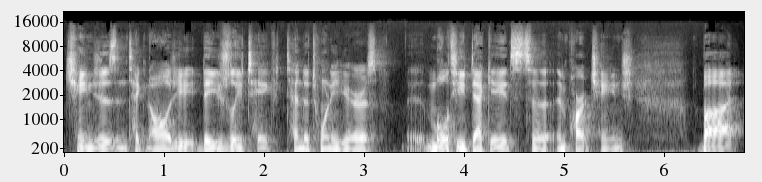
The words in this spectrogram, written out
changes in technology, they usually take 10 to 20 years, multi decades to impart change. But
